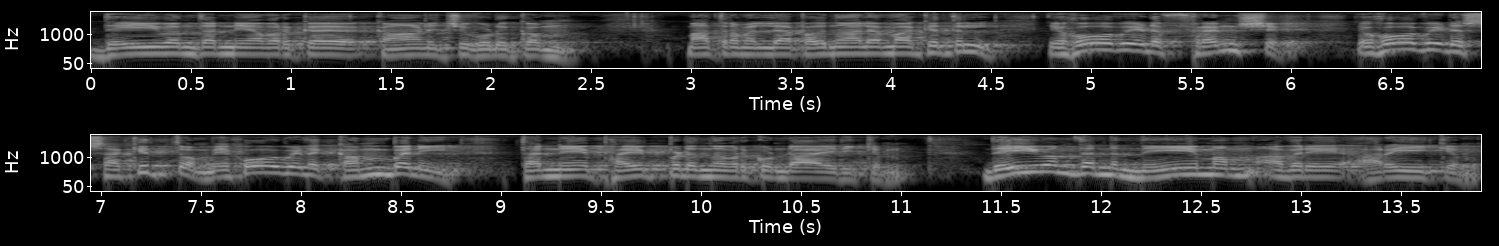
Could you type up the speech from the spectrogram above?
ദൈവം തന്നെ അവർക്ക് കാണിച്ചു കൊടുക്കും. മാത്രമല്ല പതിനാലാം വാക്യത്തിൽ യഹോവയുടെ ഫ്രണ്ട്ഷിപ്പ് യഹോവയുടെ സഖിത്വം യഹോവയുടെ കമ്പനി തന്നെ ഭയപ്പെടുന്നവർക്കുണ്ടായിരിക്കും. ദൈവം തന്റെ നിയമം അവരെ അറിയിക്കും.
